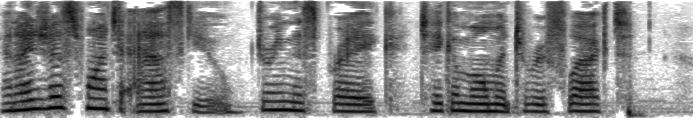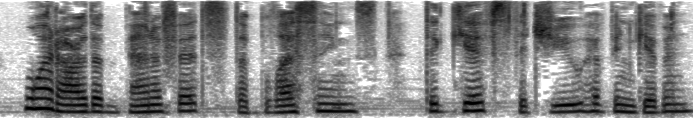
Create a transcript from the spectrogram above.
And I just want to ask you during this break, take a moment to reflect. What are the benefits, the blessings, the gifts that you have been given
